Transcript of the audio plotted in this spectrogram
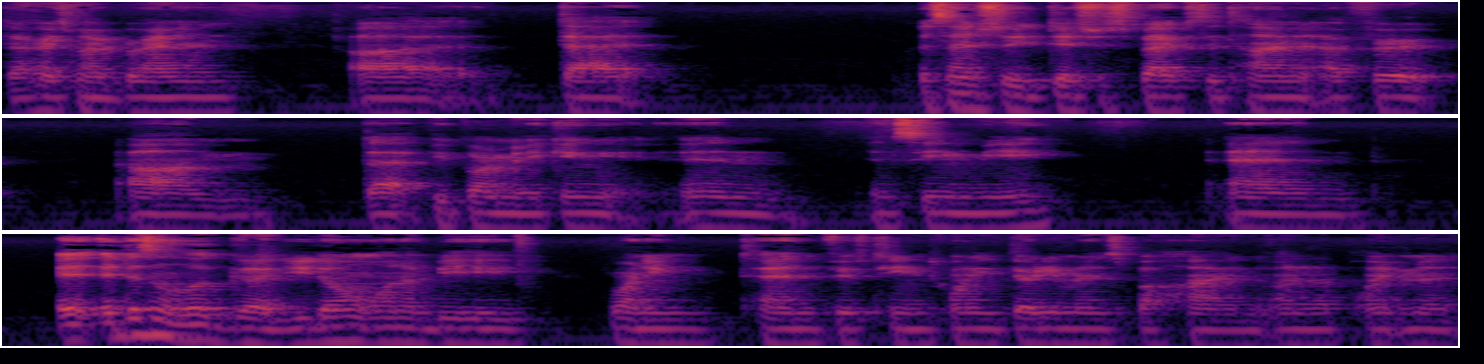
that hurts my brand, uh, that essentially disrespects the time and effort um, that people are making in in seeing me, and it, it doesn't look good. You don't want to be running 10, 15, 20, 30 minutes behind on an appointment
